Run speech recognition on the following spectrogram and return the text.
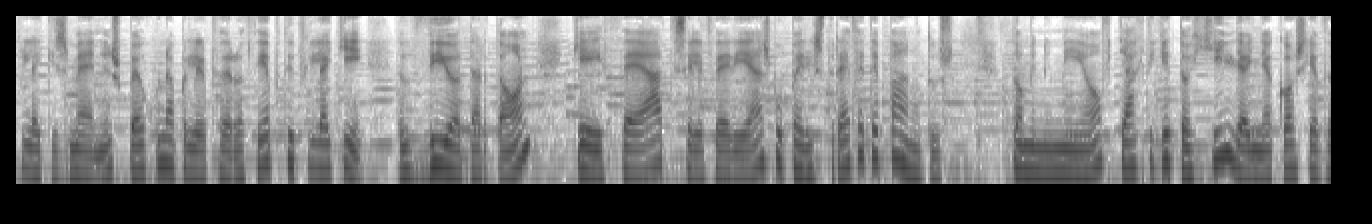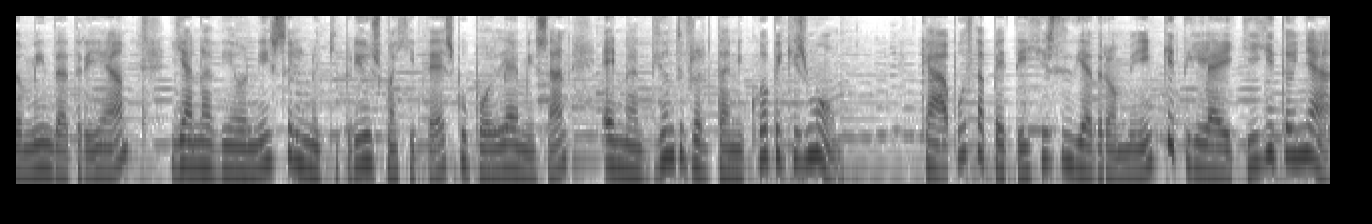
φυλακισμένους που έχουν απελευθερωθεί από τη φυλακή, δύο ανταρτών και η θεά της Ελευθερίας που περιστρέφεται πάνω τους. Το Μνημείο φτιάχτηκε το 1973 για να διονύσει τους Ελληνοκυπρίους μαχητές που πολέμησαν εναντίον του Βρετανικού απικισμού κάπου θα πετύχεις στη διαδρομή και τη λαϊκή γειτονιά.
